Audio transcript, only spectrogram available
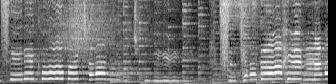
sini ku berjanji setia ke akhir nanti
